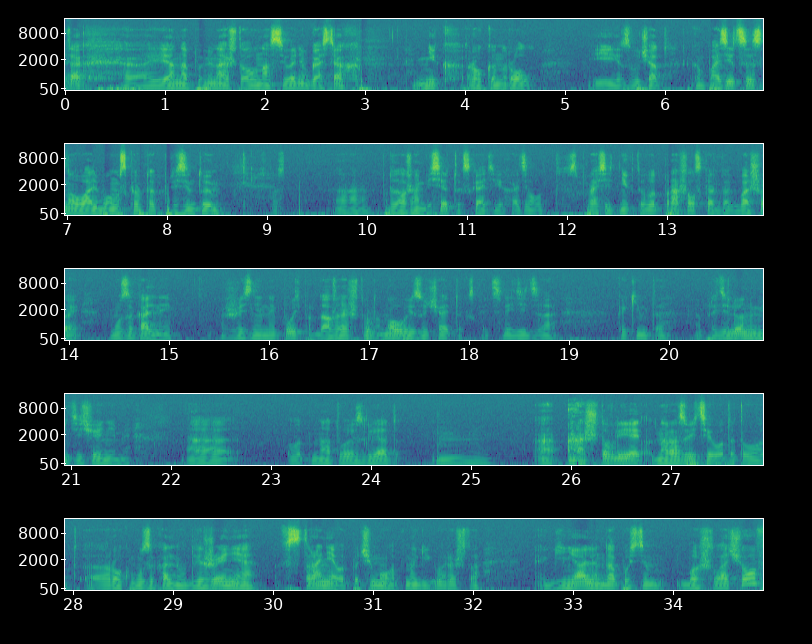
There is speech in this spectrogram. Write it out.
Итак, э, я напоминаю, что у нас сегодня в гостях Ник Рок-н-ролл. И звучат композиции с нового альбома, скажем так, презентуем. Э, Продолжаем беседу, так сказать, и хотел спросить, Ник, ты вот прошел, скажем так, большой музыкальный жизненный путь, продолжаешь что-то новое изучать, так сказать, следить за какими-то определенными течениями. А, вот на твой взгляд, что влияет на развитие вот этого вот э, рок-музыкального движения в стране? Вот почему вот многие говорят, что гениален, допустим, Башлачев,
